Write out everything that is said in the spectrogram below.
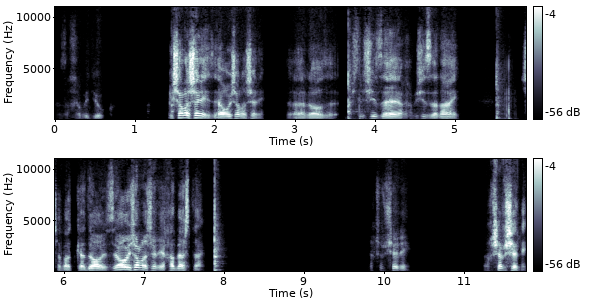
אני זוכר בדיוק. ראשון לשני, זה או ראשון לשני. לא, זה, השלישי זה, החמישי זה נאי, שבת קדוש, זה או ראשון לשני, אחד מהשתיים. אני חושב שני. אני חושב שני.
